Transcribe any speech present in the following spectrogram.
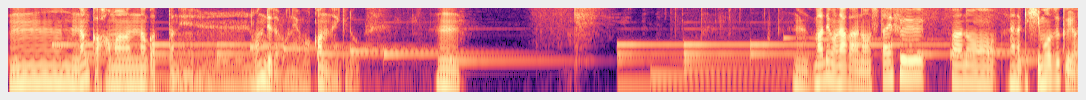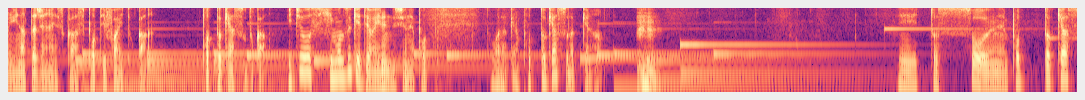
うーん、なんかハマんなかったね。なんでだろうね。わかんないけど。うん。うん。まあでもなんかあの、スタイフ、あの、なんだっけ、紐づくようになったじゃないですか。Spotify とか。ポッドキャストとか。一応紐付けてはいるんですよね。ポッ、どこだっけな、ポッドキャストだっけな？えっと、そうね、ポッドキャス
